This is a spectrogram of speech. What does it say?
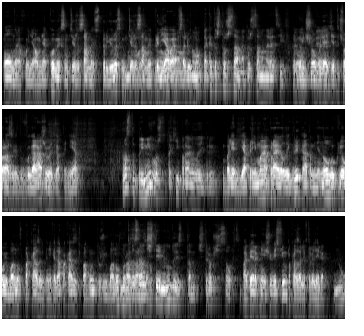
Полная хуйня. У меня к комиксам те же самые супергеройским, те Ну же вот, самые ну, предъявы ну, абсолютно. Ну, так это же то же самое, то же самый нарратив. Ну и чё, тебя- блядь, это что, разве выгораживает как-то? Нет. Просто прими его, что такие правила игры. Блин, я принимаю правила игры, когда там мне новую клевую ебануху показывают, а не когда показывают типа одну и ту же ебануху Ну, раз за разом. 4 минуты из там 4 часов. Типа. Во-первых, мне еще весь фильм показали в трейлере. Ну,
